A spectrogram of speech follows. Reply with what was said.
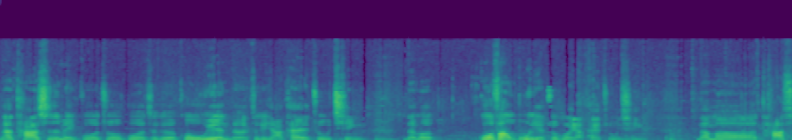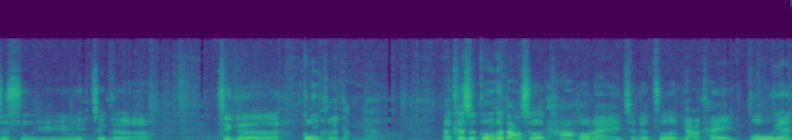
那他是美国做过这个国务院的这个亚太驻青，那么国防部也做过亚太驻青。那么他是属于这个这个共和党的，那可是共和党的时候，他后来这个做亚太国务院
